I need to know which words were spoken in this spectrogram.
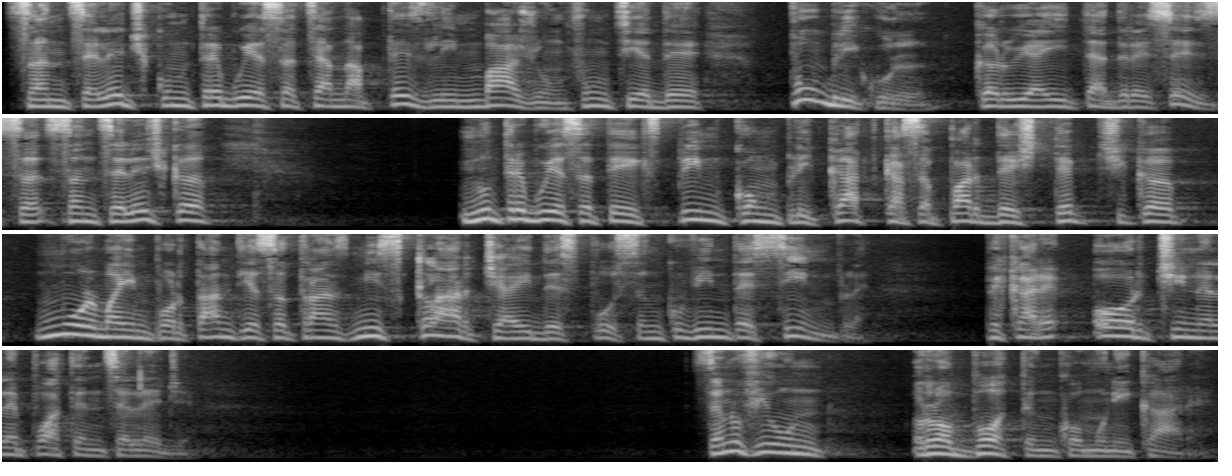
Să înțelegi cum trebuie să-ți adaptezi limbajul în funcție de publicul căruia îi te adresezi. Să, să înțelegi că nu trebuie să te exprimi complicat ca să par deștept și că mult mai important e să transmiți clar ce ai de spus, în cuvinte simple, pe care oricine le poate înțelege. Să nu fii un robot în comunicare.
